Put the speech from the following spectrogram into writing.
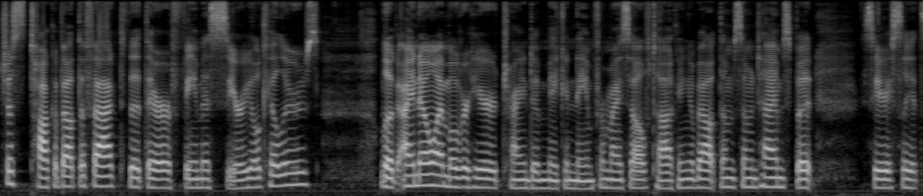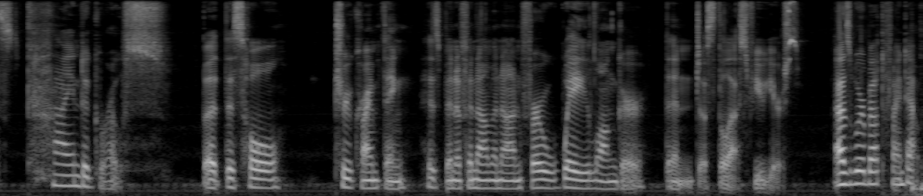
just talk about the fact that there are famous serial killers? Look, I know I'm over here trying to make a name for myself talking about them sometimes, but seriously, it's kind of gross. But this whole true crime thing has been a phenomenon for way longer than just the last few years, as we're about to find out.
